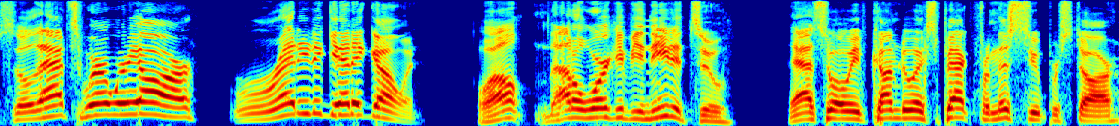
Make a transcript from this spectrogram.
So that's where we are, ready to get it going. Well, that'll work if you need it to. That's what we've come to expect from this superstar.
